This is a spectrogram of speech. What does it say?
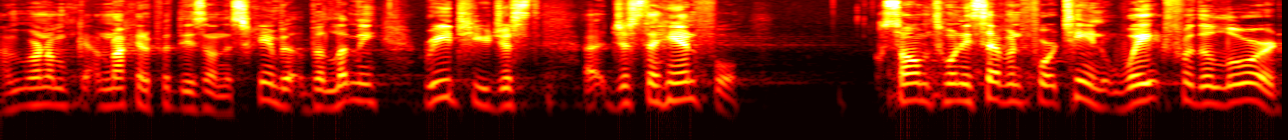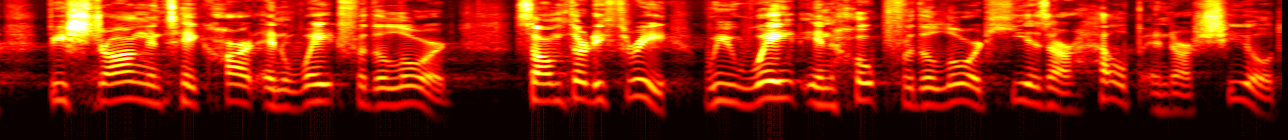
I'm, I'm not going to put these on the screen, but, but let me read to you just, uh, just a handful. Psalm 27, 14, wait for the Lord. Be strong and take heart and wait for the Lord. Psalm 33, we wait in hope for the Lord. He is our help and our shield.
